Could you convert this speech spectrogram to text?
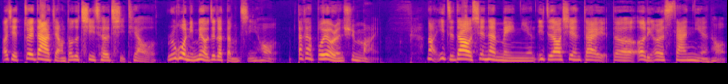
而且最大奖都是汽车起跳。如果你没有这个等级，吼，大概不会有人去买。那一直到现在，每年一直到现在的二零二三年，哈，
